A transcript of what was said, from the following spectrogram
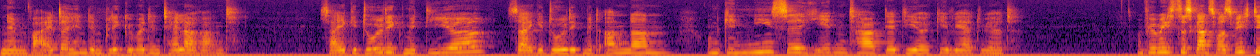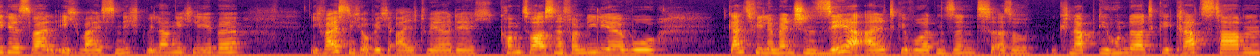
nimm weiterhin den Blick über den Tellerrand. Sei geduldig mit dir, sei geduldig mit anderen und genieße jeden Tag, der dir gewährt wird. Und für mich ist das ganz was Wichtiges, weil ich weiß nicht, wie lange ich lebe. Ich weiß nicht, ob ich alt werde. Ich komme zwar aus einer Familie, wo ganz viele Menschen sehr alt geworden sind, also knapp die 100 gekratzt haben.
